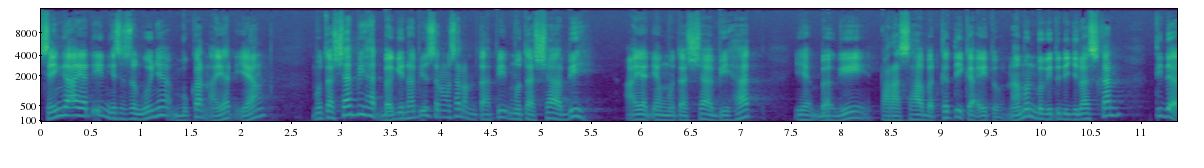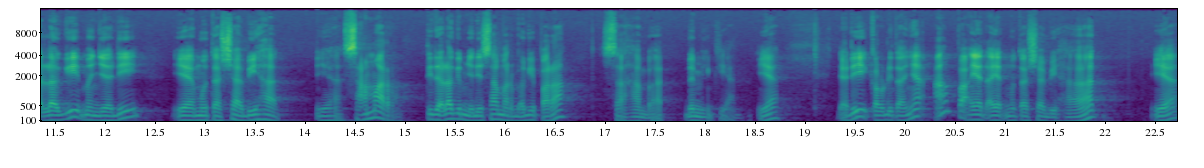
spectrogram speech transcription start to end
sehingga ayat ini sesungguhnya bukan ayat yang mutasyabihat bagi Nabi SAW tapi mutasyabih ayat yang mutasyabihat ya bagi para sahabat ketika itu. Namun begitu dijelaskan tidak lagi menjadi ya mutasyabihat ya samar. Tidak lagi menjadi samar bagi para sahabat. Demikian ya. Jadi kalau ditanya apa ayat-ayat mutasyabihat ya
